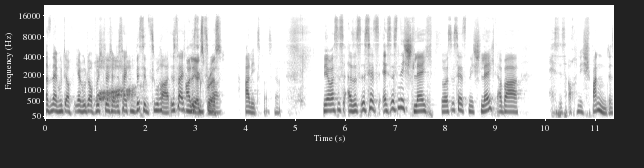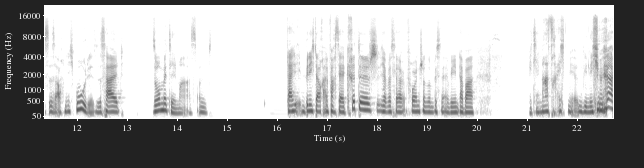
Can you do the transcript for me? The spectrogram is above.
Also na gut, auf, ja gut, auf Wish bestellt ist vielleicht ein bisschen zu hart. Ist vielleicht ein AliExpress. Bisschen zu hart. AliExpress, ja. Ja, es ist, also es ist jetzt, es ist nicht schlecht. So, es ist jetzt nicht schlecht, aber es ist auch nicht spannend. Es ist auch nicht gut. Es ist halt so Mittelmaß. Und Vielleicht bin ich da auch einfach sehr kritisch. Ich habe es ja vorhin schon so ein bisschen erwähnt, aber Mittelmaß reicht mir irgendwie nicht mehr.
